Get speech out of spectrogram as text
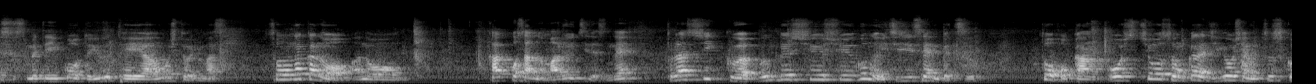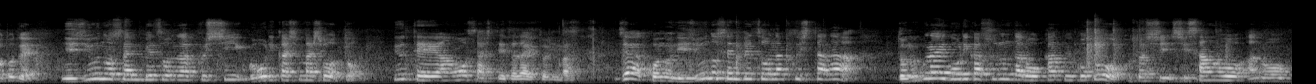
進めていこうという提案をしております。その中のあのカッコさんの丸1ですね。プラスチックは分別収集後の一次選別。と保管を市町村から事業者に移すことで二重の選別をなくし合理化しましょうという提案をさせていただいておりますじゃあこの二重の選別をなくしたらどのぐらい合理化するんだろうかということを今年試算をあの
